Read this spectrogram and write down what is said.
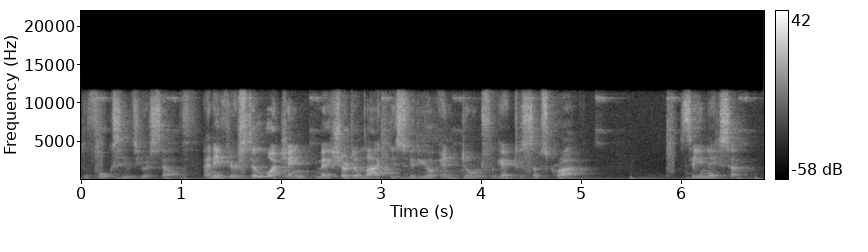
the fork seals yourself. And if you're still watching, make sure to like this video and don't forget to subscribe. See you next time.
